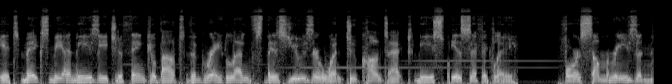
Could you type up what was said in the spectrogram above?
it makes me uneasy to think about the great lengths this user went to contact me specifically. For some reason,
